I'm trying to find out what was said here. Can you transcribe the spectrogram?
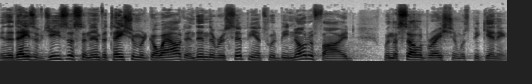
In the days of Jesus, an invitation would go out, and then the recipients would be notified when the celebration was beginning.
